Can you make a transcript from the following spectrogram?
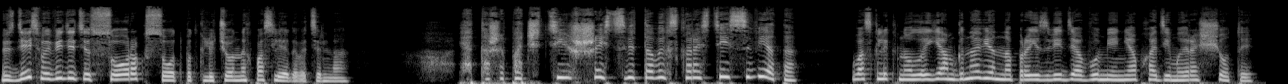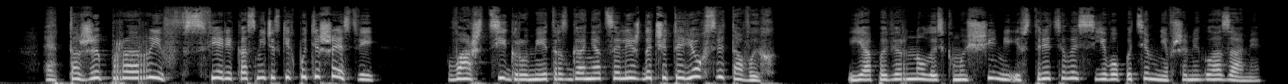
Здесь вы видите 40 сот, подключенных последовательно. «Это же почти шесть световых скоростей света!» Воскликнула я, мгновенно произведя в уме необходимые расчеты. «Это же прорыв в сфере космических путешествий! Ваш тигр умеет разгоняться лишь до четырех световых!» Я повернулась к мужчине и встретилась с его потемневшими глазами.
